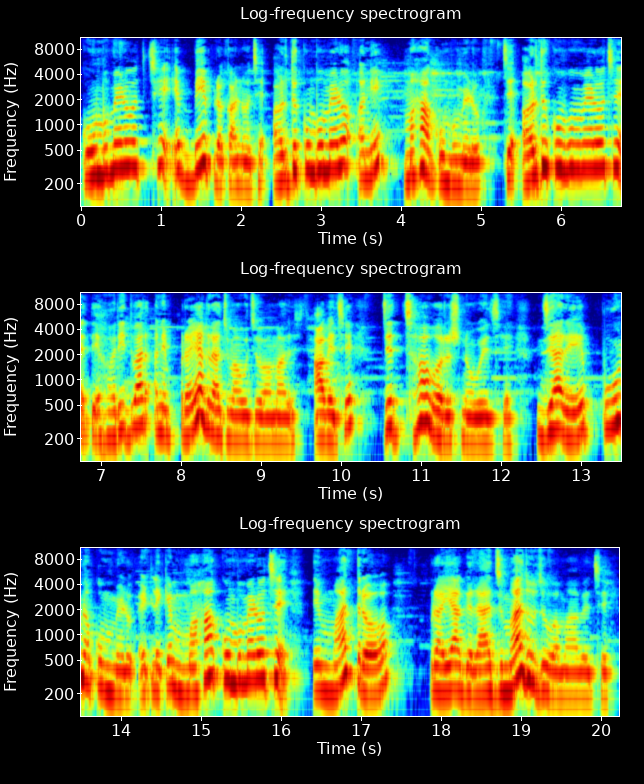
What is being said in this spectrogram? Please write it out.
કુંભ મેળો છે એ બે પ્રકારનો છે. અર્ધ કુંભ મેળો અને મહાકુંભ મેળો જે અર્ધ કુંભ મેળો છે તે હરિદ્વાર અને પ્રયાગરાજમાં ઉજવવામાં આવે છે, જે છ વર્ષનો હોય છે. જ્યારે પૂર્ણ કુંભ મેળો એટલે કે મહાકુંભ મેળો છે તે માત્ર પ્રયાગરાજમાં જ ઉજવવામાં આવે છે.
